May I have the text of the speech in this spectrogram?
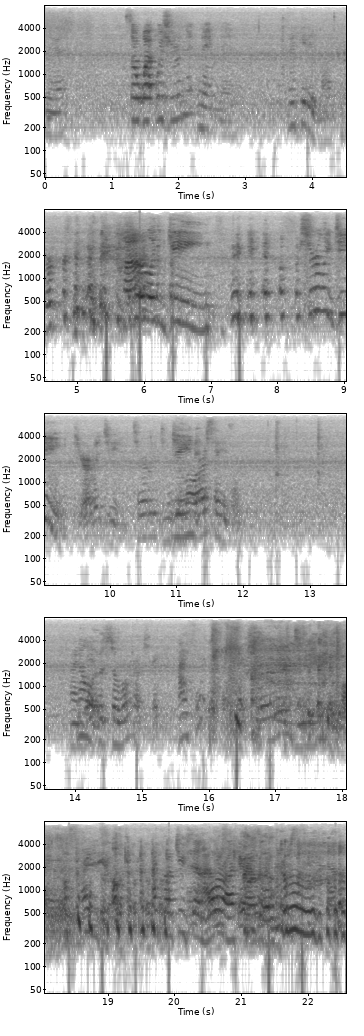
Yeah. So what was your nickname then? He didn't like her. Shirley Jean. Shirley Jean. Shirley Jean. Shirley Jean Jean. Dolores Hazel. I No, it was Dolores I said it. Shirley Jean I thought you said I Laura. Hazel.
